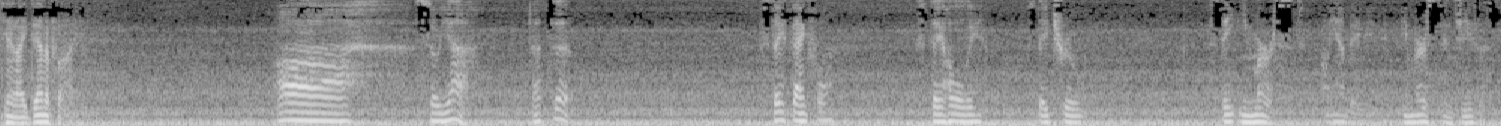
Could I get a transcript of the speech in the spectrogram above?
can identify. Uh, so yeah, that's it. Stay thankful, stay holy, Stay true. Stay immersed. Oh yeah, baby. Immersed in Jesus.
